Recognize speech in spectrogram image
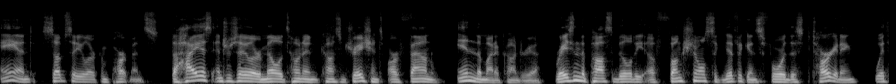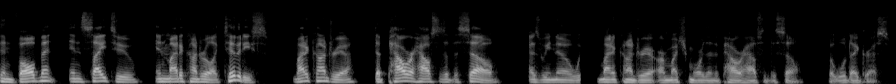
and subcellular compartments. The highest intracellular melatonin concentrations are found in the mitochondria, raising the possibility of functional significance for this targeting with involvement in situ in mitochondrial activities. Mitochondria, the powerhouses of the cell, as we know, mitochondria are much more than the powerhouse of the cell, but we'll digress.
